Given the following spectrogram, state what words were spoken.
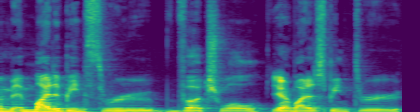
mean, It might have been through virtual, Yeah. or it might have just been through.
